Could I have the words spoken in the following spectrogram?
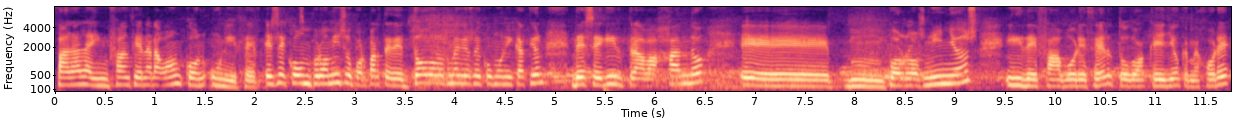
para la Infancia en Aragón con UNICEF. Ese compromiso por parte de todos los medios de comunicación de seguir trabajando eh, mm, por los niños y de favorecer todo aquello que mejore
